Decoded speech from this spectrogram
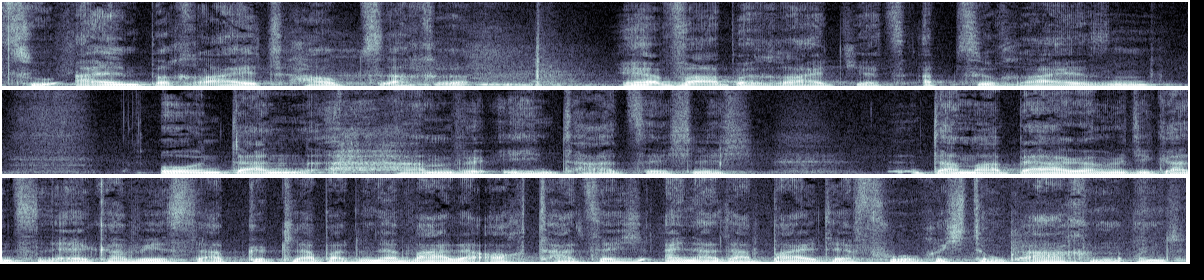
zu allem bereit. Hauptsache, er war bereit, jetzt abzureisen. Und dann haben wir ihn tatsächlich Dammerberger mit die ganzen LKWs abgeklappert und er war da auch tatsächlich einer dabei, der fuhr Richtung Aachen und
